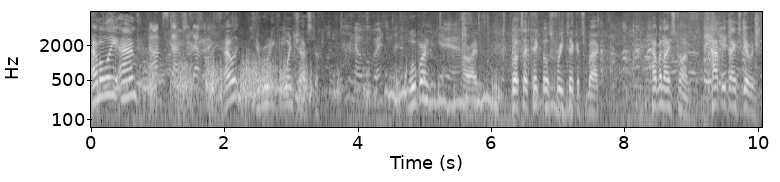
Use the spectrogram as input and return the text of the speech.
Emily and No, I'm Steph. She's Emily. Emily, You're rooting for Winchester. no, Woburn. Woburn? Yeah. All right. Let's I take those free tickets back. Have a nice time. Happy you. Thanksgiving.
